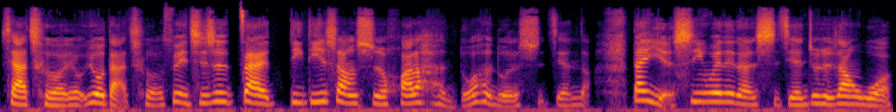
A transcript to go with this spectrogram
下车又又打车，所以其实，在滴滴上是花了很多很多的时间的。但也是因为那段时间，就是让我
